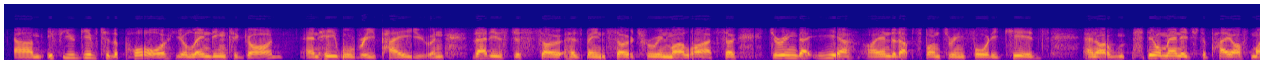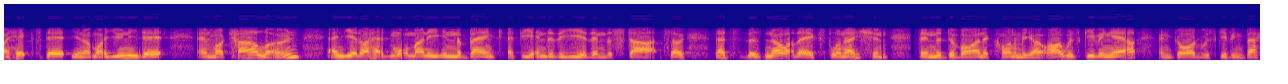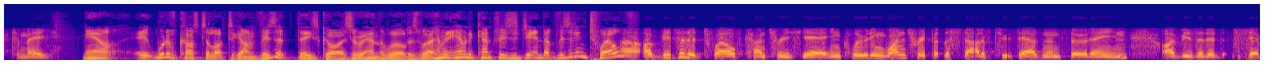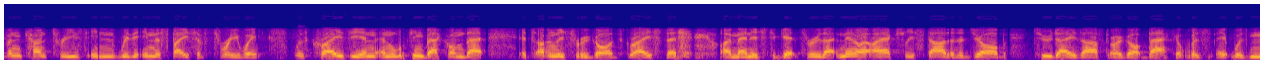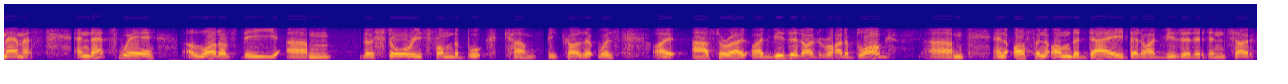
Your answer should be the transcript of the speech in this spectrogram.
um, "If you give to the poor, you're lending to God, and He will repay you." And that is just so has been so true in my life. So during that year, I ended up sponsoring 40 kids, and I still managed to pay off my HECS debt, you know, my uni debt, and my car loan, and yet I had more money in the bank at the end of the year than the start. So that's there's no other explanation than the divine economy. I, I was giving out, and God was giving back to me. Now, it would have cost a lot to go and visit these guys around the world as well. How many, how many countries did you end up visiting? 12? Uh, I visited 12 countries, yeah, including one trip at the start of 2013. I visited seven countries in within the space of three weeks. It was crazy, and, and looking back on that, it's only through God's grace that I managed to get through that. And then I, I actually started a job two days after I got back. It was it was mammoth, and that's where a lot of the um, the stories from the book come because it was I after I, I'd visit, I'd write a blog, um, and often on the day that I'd visited, and so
